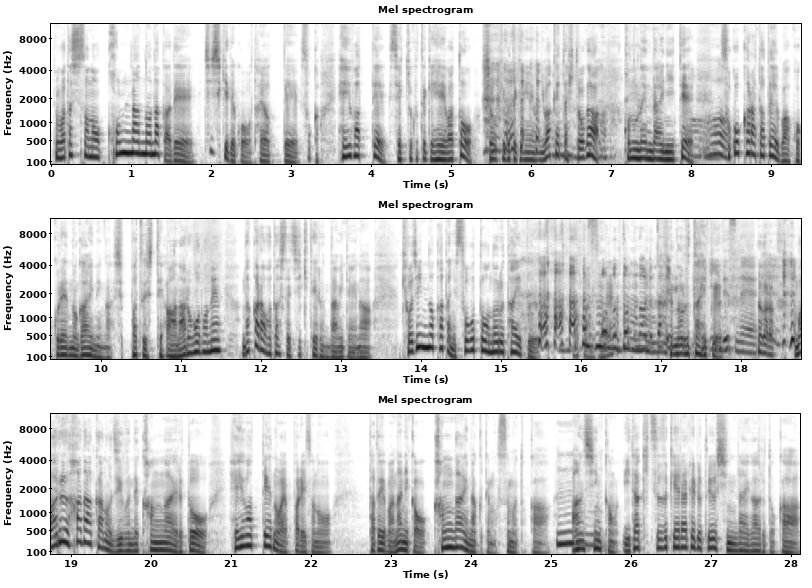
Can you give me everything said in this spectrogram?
でも私その混乱の中で知識でこう頼ってそっか平和って積極的平和と消極的平和に分けた人が この年代にいてー。そこから例えば国連の概念が出発してああなるほどね。だから私たち生きてるんだみたいな巨人の肩に相当乗るタイプだったんですよね。乗るタイプ。乗るタイプ。いいですね。だから丸裸の自分で考えると平和っていうのはやっぱりその例えば何かを考えなくても済むとか、うん。安心感を抱き続けられるという信頼があるとか、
